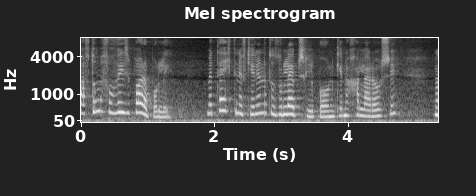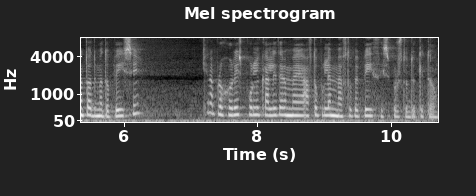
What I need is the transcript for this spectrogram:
αυτό με φοβίζει πάρα πολύ. Μετά έχει την ευκαιρία να το δουλέψει λοιπόν και να χαλαρώσει, να το αντιμετωπίσει και να προχωρήσει πολύ καλύτερα με αυτό που λέμε με αυτοπεποίθηση προς τον τοκετό.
